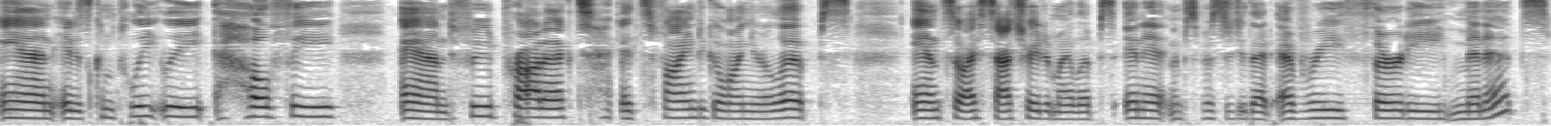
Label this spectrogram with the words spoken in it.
And it is completely healthy and food product. It's fine to go on your lips and so I saturated my lips in it. And I'm supposed to do that every 30 minutes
